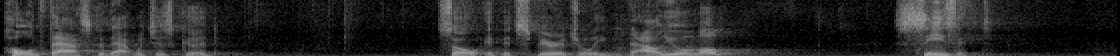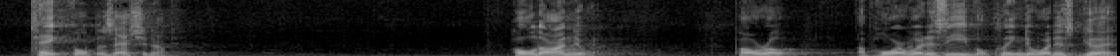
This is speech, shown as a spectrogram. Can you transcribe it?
hold fast to that which is good. So if it's spiritually valuable, seize it. Take full possession of it. Hold on to it. Paul wrote, Abhor what is evil, cling to what is good.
